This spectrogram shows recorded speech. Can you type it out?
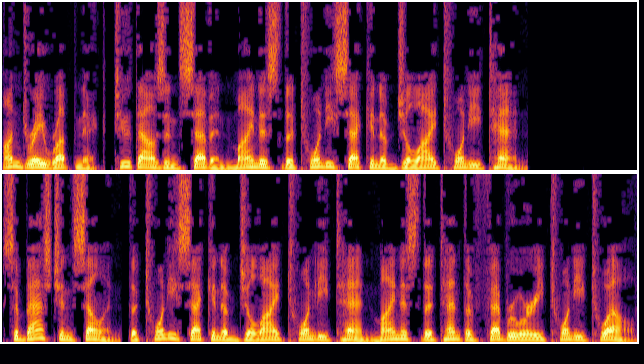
Andrej Rupnik 2007 the 22nd of July 2010 Sebastian Selan the 22nd of July 2010 minus the 10th of February 2012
